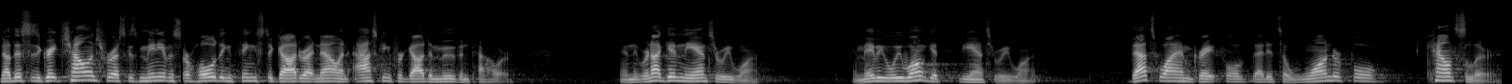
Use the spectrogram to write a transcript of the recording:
Now, this is a great challenge for us because many of us are holding things to God right now and asking for God to move in power. And we're not getting the answer we want. And maybe we won't get the answer we want. That's why I'm grateful that it's a wonderful counselor.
